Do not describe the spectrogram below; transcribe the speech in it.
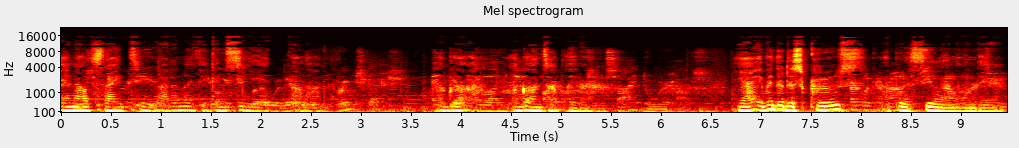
and outside too. I don't know if you can see it. Hold on. I'll go, I'll go on top later. Yeah, even though the screws, I put a sealant on there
